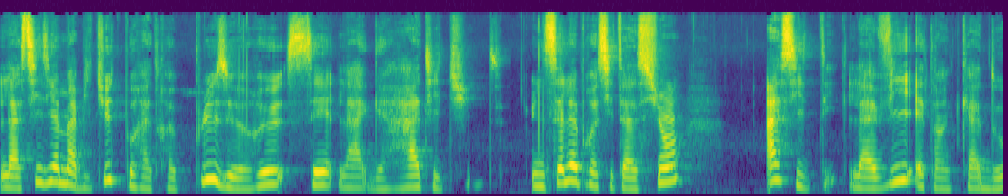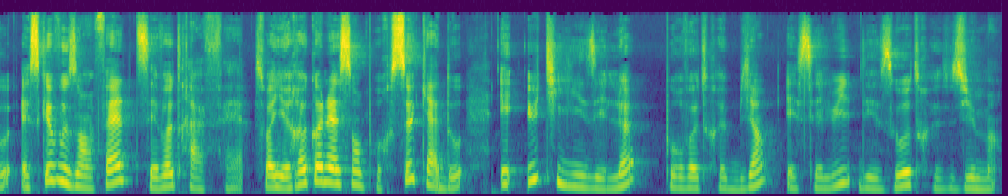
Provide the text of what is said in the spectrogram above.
La sixième habitude pour être plus heureux, c'est la gratitude. Une célèbre citation a cité La vie est un cadeau et ce que vous en faites, c'est votre affaire. Soyez reconnaissant pour ce cadeau et utilisez-le pour votre bien et celui des autres humains.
